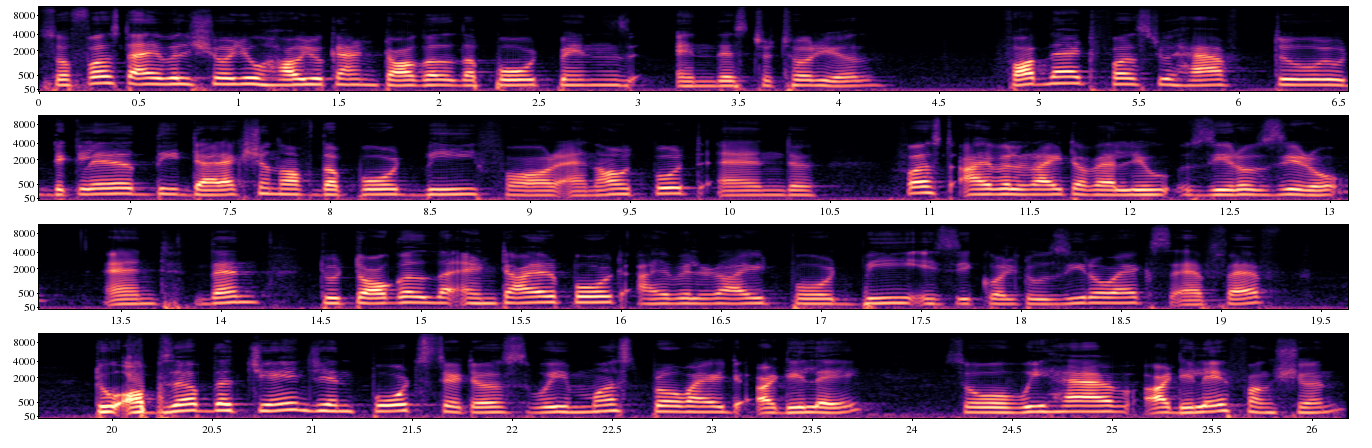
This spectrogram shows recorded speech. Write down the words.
So first I will show you how you can toggle the port pins in this tutorial. For that first you have to declare the direction of the port B for an output and first I will write a value 00 and then to toggle the entire port I will write port B is equal to 0xFF. To observe the change in port status we must provide a delay so we have a delay function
